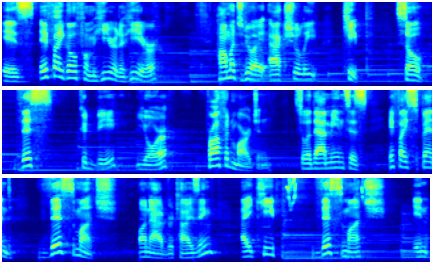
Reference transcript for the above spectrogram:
is if I go from here to here, How much do I actually keep? So this could be your profit margin. So what that means is if I spend this much on advertising, I keep this much in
